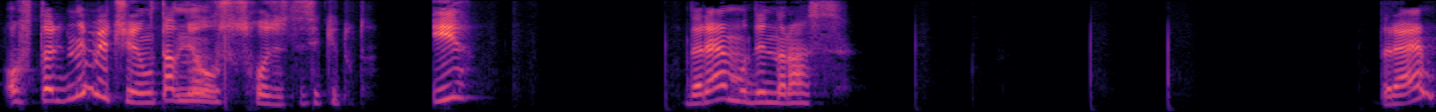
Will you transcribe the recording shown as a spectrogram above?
остальні мечі, ну там нього сходяться, які тут. І беремо один раз. Беремо.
